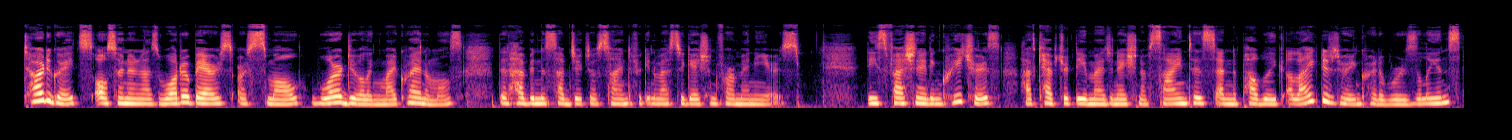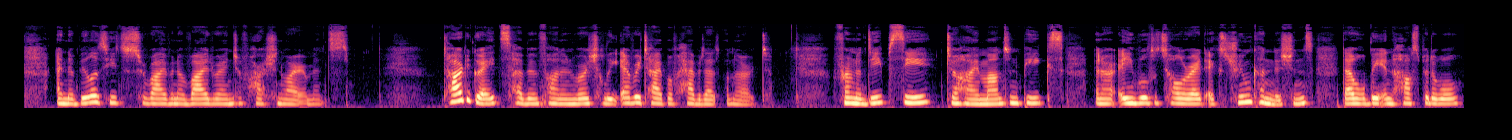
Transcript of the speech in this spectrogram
Tardigrades, also known as water bears, are small, water dwelling microanimals that have been the subject of scientific investigation for many years. These fascinating creatures have captured the imagination of scientists and the public alike due to their incredible resilience and ability to survive in a wide range of harsh environments. Tardigrades have been found in virtually every type of habitat on Earth, from the deep sea to high mountain peaks, and are able to tolerate extreme conditions that will be inhospitable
